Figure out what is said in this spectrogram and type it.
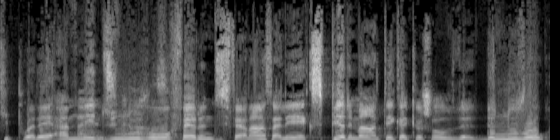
qui pourrait amener du nouveau, faire une différence, aller expérimenter quelque chose de, de nouveau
